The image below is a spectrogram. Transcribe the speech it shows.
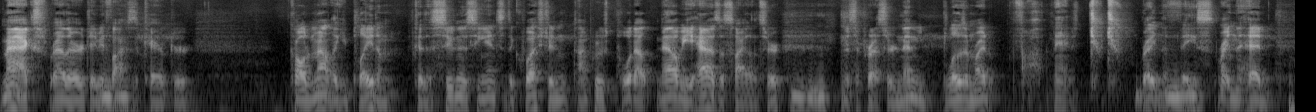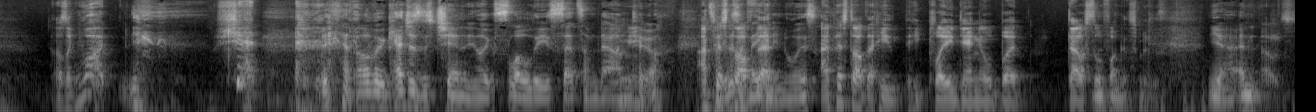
Max rather Jamie Mhm. Foxx's character called him out like he played him because as soon as he answered the question, Tom Cruise pulled out. Now he has a silencer Mhm. and a suppressor, and then he blows him right. Oh man, right in the Mm-hmm. face, right in the head. I was like, what? Shit. I love how he catches his chin and he like slowly sets him down I mean, too. I'm So pissed off that any noise. I'm pissed off that he he played Daniel, but that was still Mhm. fucking smooth. Yeah, and That was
